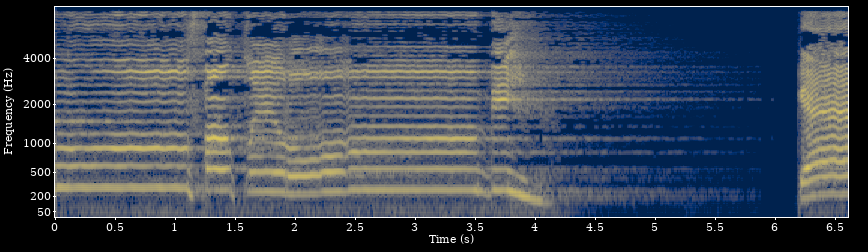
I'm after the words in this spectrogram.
منفطر به. كان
